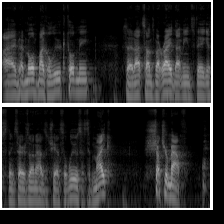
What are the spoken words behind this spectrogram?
I've had Mo- Michael Luke told me, said that sounds about right. That means Vegas thinks Arizona has a chance to lose. I said, Mike, shut your mouth.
